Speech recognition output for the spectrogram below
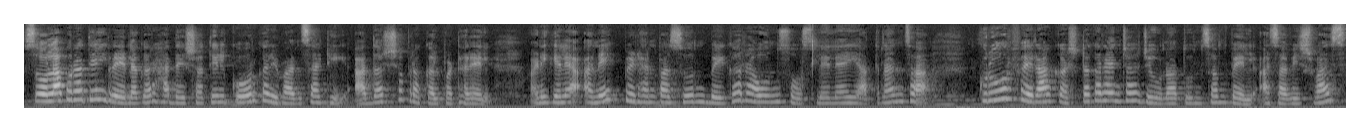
सोलापुरातील रेनगर हा देशातील गोरगरिबांसाठी आदर्श प्रकल्प ठरेल आणि गेल्या अनेक पिढ्यांपासून बेघर राहून सोसलेल्या यातनांचा क्रूर फेरा कष्टकऱ्यांच्या जीवनातून संपेल असा विश्वास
